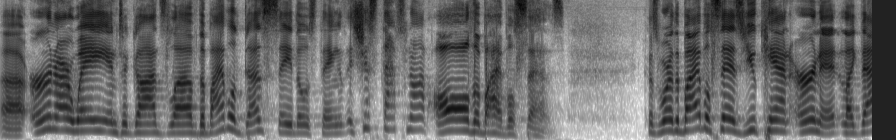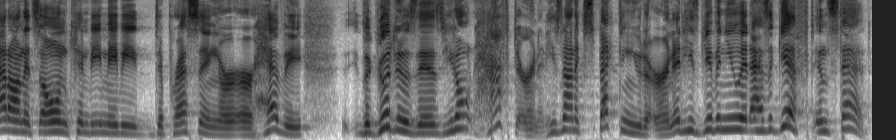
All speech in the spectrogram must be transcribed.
uh, earn our way into God's love. The Bible does say those things. It's just that's not all the Bible says. Because where the Bible says you can't earn it, like that on its own can be maybe depressing or, or heavy. The good news is you don't have to earn it. He's not expecting you to earn it, He's given you it as a gift instead.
